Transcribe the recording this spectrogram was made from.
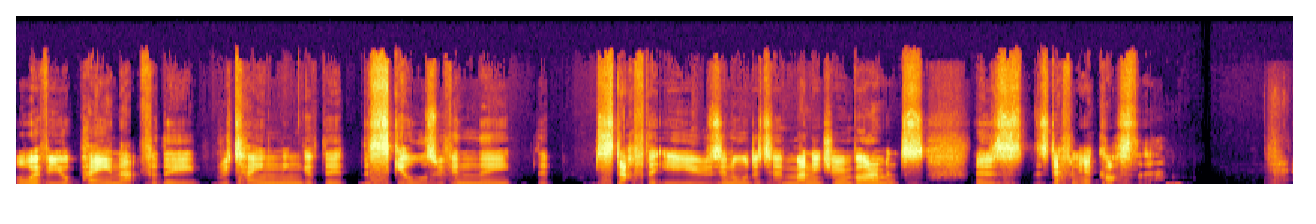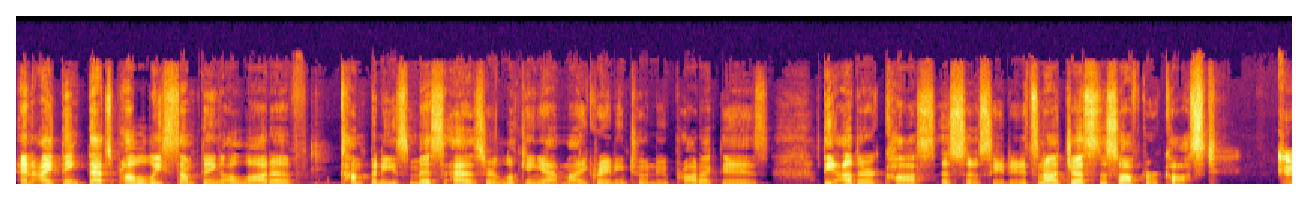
or whether you're paying that for the retaining of the, the skills within the, the staff that you use in order to manage your environments. There's there's definitely a cost there. And I think that's probably something a lot of companies miss as they're looking at migrating to a new product is the other costs associated. It's not just the software cost. cor-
